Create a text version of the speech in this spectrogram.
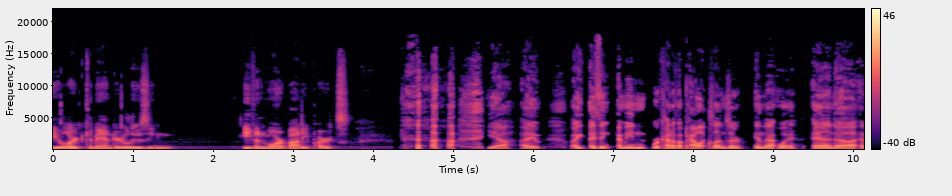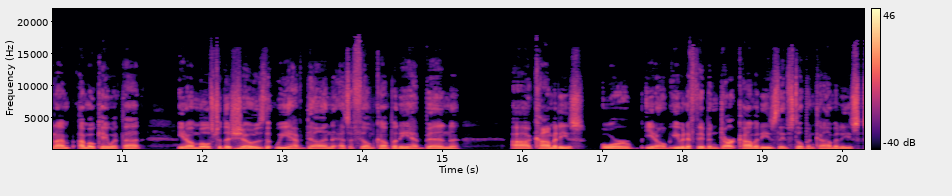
the Lord Commander losing even more body parts. yeah, I, I, I think, I mean, we're kind of a palate cleanser in that way, and uh, and I'm I'm okay with that. You know, most of the shows that we have done as a film company have been uh, comedies, or you know, even if they've been dark comedies, they've still been comedies.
